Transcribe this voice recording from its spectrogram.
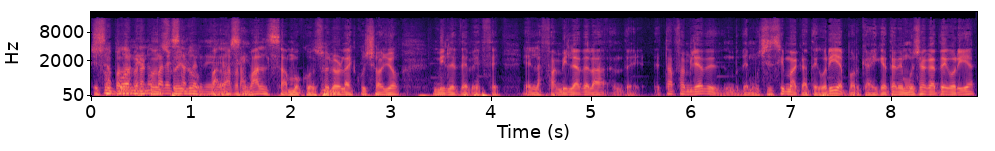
Esa supone, palabra esa consuelo, pérdida, palabra sí. bálsamo, consuelo, la he escuchado yo miles de veces. En la familia de la de esta familia de, de muchísima categoría, porque hay que tener mucha categoría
